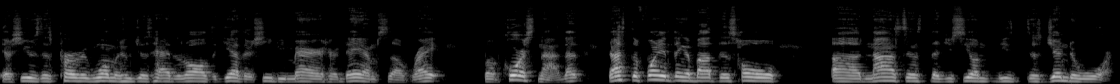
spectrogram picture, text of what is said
if she was this perfect woman who just had it all together, she'd be married her damn self, right? But of course not. That that's the funny thing about this whole uh, nonsense that you see on these this gender war.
